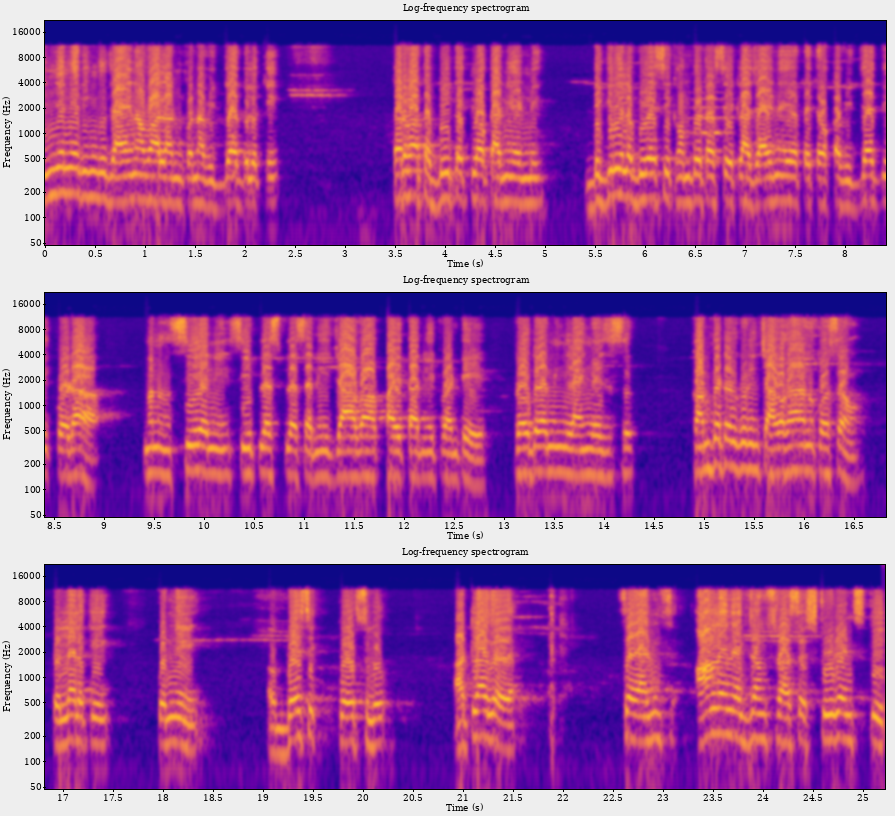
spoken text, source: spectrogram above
ఇంజనీరింగ్ జాయిన్ అవ్వాలనుకున్న విద్యార్థులకి తర్వాత బీటెక్లో కానివ్వండి డిగ్రీలో బీఎస్సీ కంప్యూటర్స్ ఇట్లా జాయిన్ అయ్యే ప్రతి ఒక్క విద్యార్థికి కూడా మనం సి అని సి ప్లస్ ప్లస్ అని జావా పైథాన్ ఇటువంటి ప్రోగ్రామింగ్ లాంగ్వేజెస్ కంప్యూటర్ గురించి అవగాహన కోసం పిల్లలకి కొన్ని uh, బేసిక్ కోర్సులు అట్లాగే ఆన్లైన్ ఎగ్జామ్స్ రాసే స్టూడెంట్స్కి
